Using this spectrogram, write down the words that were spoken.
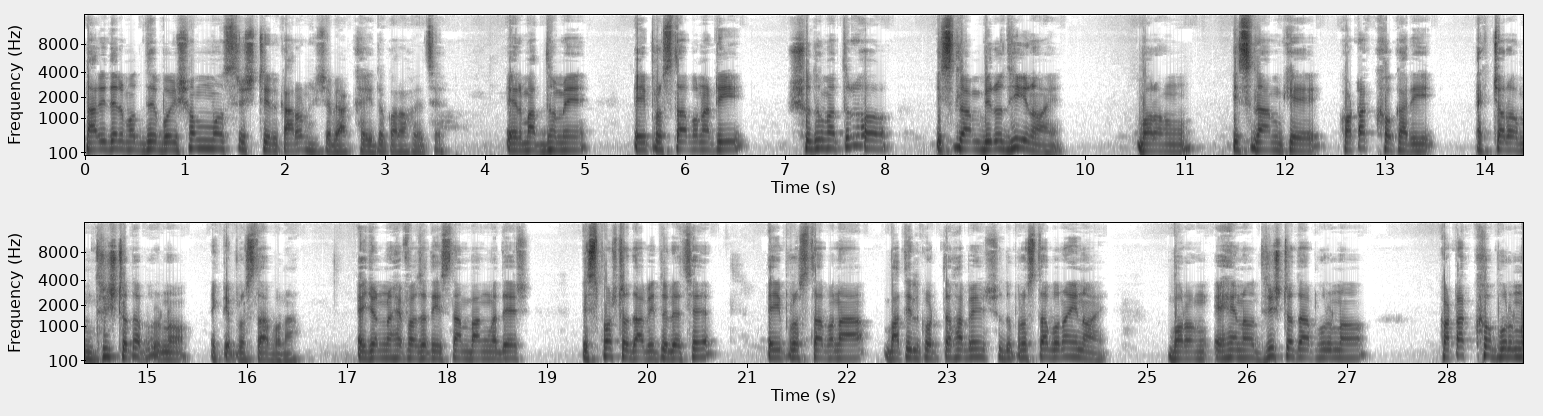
নারীদের মধ্যে বৈষম্য সৃষ্টির কারণ হিসেবে আখ্যায়িত করা হয়েছে। এর মাধ্যমে এই প্রস্তাবনাটি শুধুমাত্র ইসলাম বিরোধী নয়, বরং ইসলামকে কটাক্ষকারী এক চরম ধৃষ্টতাপূর্ণ একটি প্রস্তাবনা। এই জন্য হেফাজতে ইসলাম বাংলাদেশ স্পষ্ট দাবি তুলেছে, এই প্রস্তাবনা বাতিল করতে হবে। শুধু প্রস্তাবনাই নয়, বরং এহেন ধৃষ্টতাপূর্ণ, কটাক্ষপূর্ণ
